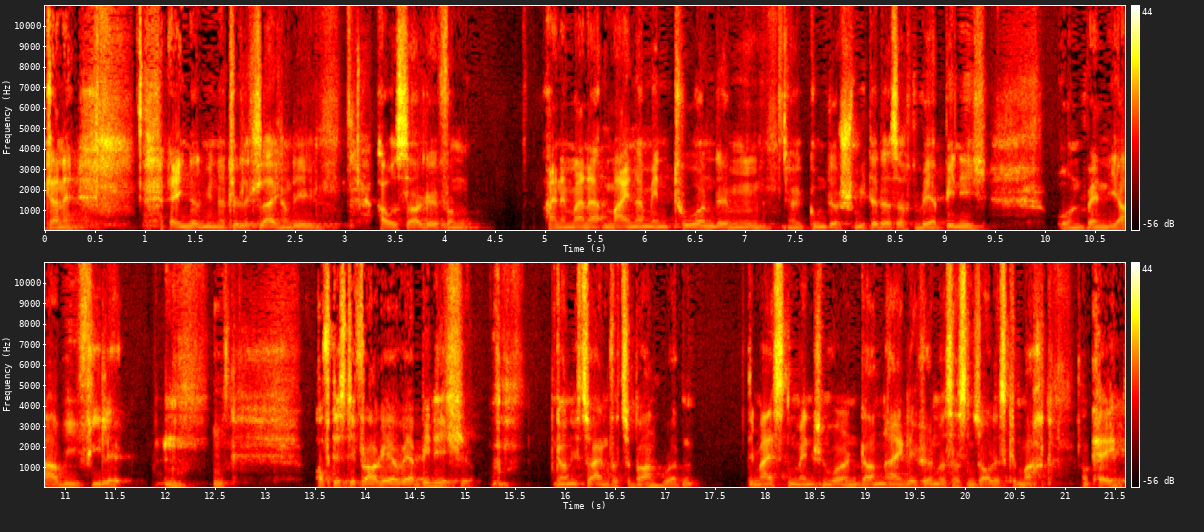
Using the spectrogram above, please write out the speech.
gerne. Erinnert mich natürlich gleich an die Aussage von einem meiner, meiner Mentoren, dem äh, Gunter Schmidt, der sagt, wer bin ich und wenn ja, wie viele? Mhm. Oft ist die Frage ja, wer bin ich, gar nicht so einfach zu beantworten. Die meisten Menschen wollen dann eigentlich hören, was hast du so alles gemacht? Okay,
